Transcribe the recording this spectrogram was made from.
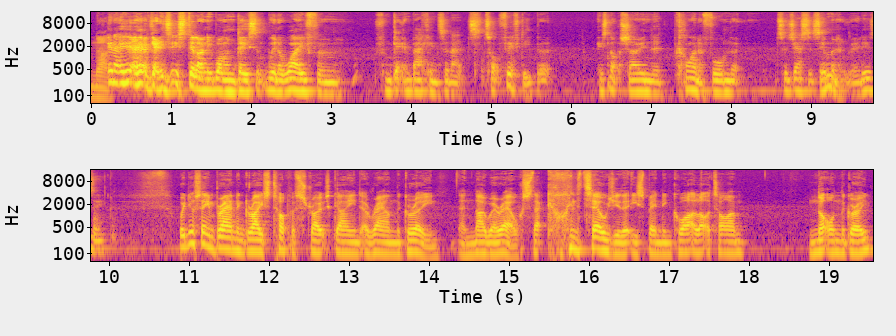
No. You know, again, he's, he's still only one decent win away from from getting back into that top fifty, but he's not showing the kind of form that suggests it's imminent, really, is he? When you're seeing Branden Grace top of strokes gained around the green and nowhere else, that kind of tells you that he's spending quite a lot of time not on the green.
